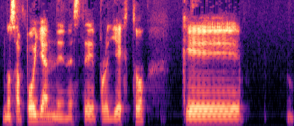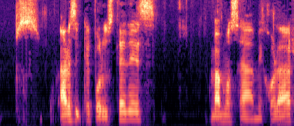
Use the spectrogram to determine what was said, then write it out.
nos apoyan en este proyecto que pues, ahora sí que por ustedes vamos a mejorar,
